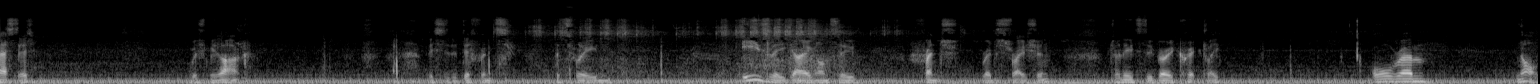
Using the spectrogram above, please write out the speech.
tested. Wish me luck. This is the difference between easily going onto French registration, which I need to do very quickly, or um, not.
